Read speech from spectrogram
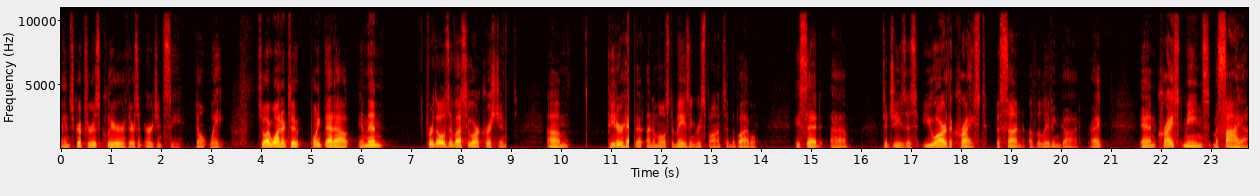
And Scripture is clear there's an urgency. Don't wait. So I wanted to point that out. And then for those of us who are Christians, um, Peter had a, a, most amazing response in the Bible he said uh, to Jesus, You are the Christ, the Son of the living God, right? And Christ means Messiah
